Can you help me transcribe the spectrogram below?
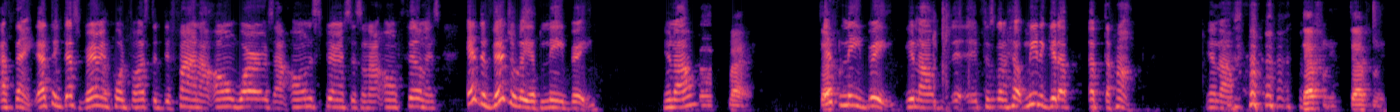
I think. I think that's very important for us to define our own words, our own experiences, and our own feelings individually if need be. You know? Right. Definitely. If need be, you know, if it's gonna help me to get up up the hump. You know. definitely, definitely.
